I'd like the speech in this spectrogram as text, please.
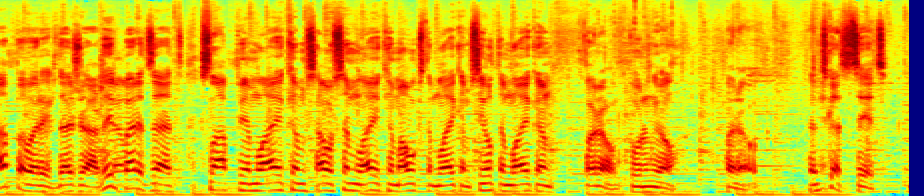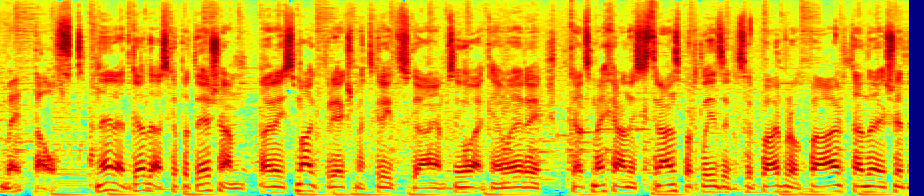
Apavari ir dažādi. Ir paredzēti slapjam laikam, sausam laikam, augstam laikam, siltam laikam. Paraugi, purngali, paraugi. Redz, kāds ciets. Metāls. Nereti gadās, ka patiešām arī smagi priekšmeti krīt uz kājām cilvēkiem, vai arī kāds mehānisks transporta līdzeklis var pārbraukt pāri. Tādēļ šie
